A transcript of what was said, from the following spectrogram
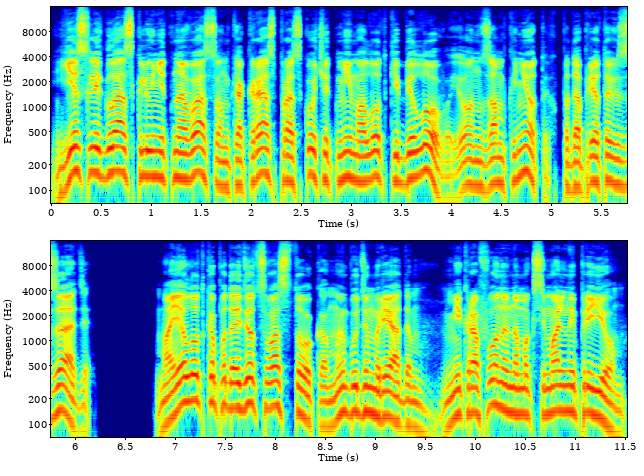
Если глаз клюнет на вас, он как раз проскочит мимо лодки Белова, и он замкнет их, подопрет их сзади. Моя лодка подойдет с востока, мы будем рядом. Микрофоны на максимальный прием.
